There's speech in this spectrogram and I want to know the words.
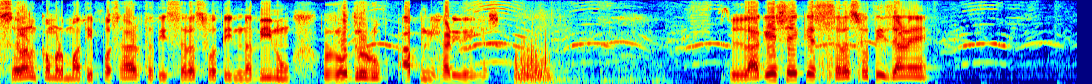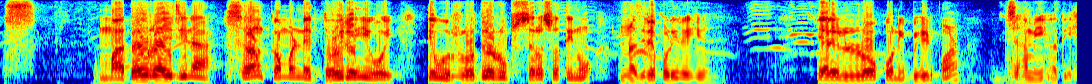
શરણ કમળમાંથી પસાર થતી સરસ્વતી નદીનું રૌદ્રરૂપ આપ નિહાળી રહ્યા છો. લાગે છે કે સરસ્વતી જાણે માધવરાયજીના શરણ કમળને ધોઈ રહી હોય તેવું રૌદ્રરૂપ સરસ્વતીનું નજરે પડી રહ્યું ત્યારે લોકોની ભીડ પણ જામી હતી.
